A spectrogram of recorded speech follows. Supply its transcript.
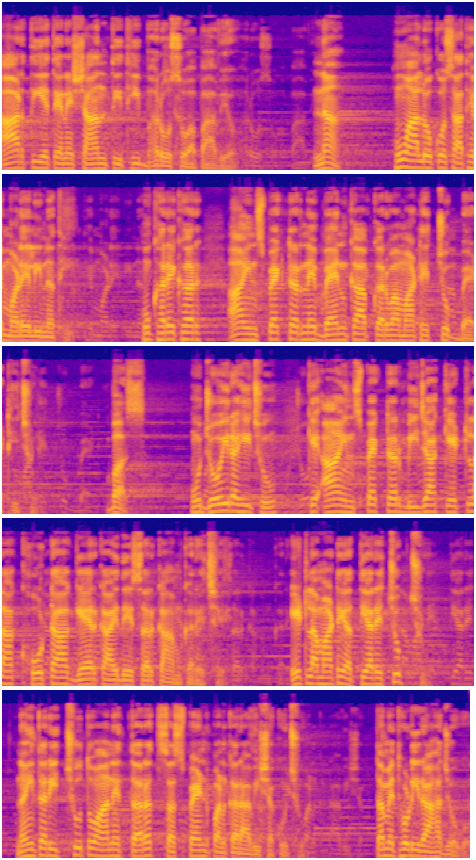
આરતીએ તેને શાંતિથી ભરોસો અપાવ્યો. ના હું આ લોકો સાથે મળેલી નથી. હું ખરેખર આ ઇન્સ્પેક્ટરને બેનકાપ કરવા માટે ચૂપ બેઠી છું. બસ, હું જોઈ રહી છું કે આ ઇન્સ્પેક્ટર બીજા કેટલા ખોટા ગેરકાયદેસર કામ કરે છે. એટલા માટે અત્યારે ચૂપ છું. નહીંતર ઈચ્છું તો આને તરત સસ્પેન્ડ પણ કરાવી શકું છું. તમે થોડી રાહ જોવો.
